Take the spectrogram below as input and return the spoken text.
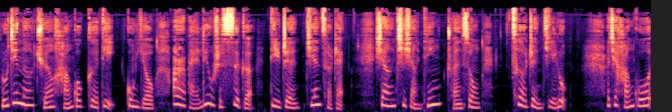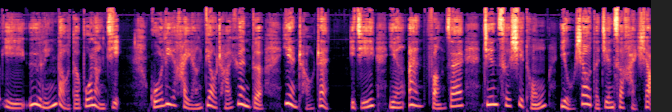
如今呢，全韩国各地共有二百六十四个地震监测站，向气象厅传送测震记录。而且，韩国以玉林岛的波浪计、国立海洋调查院的燕巢站以及沿岸防灾监测系统，有效的监测海啸；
